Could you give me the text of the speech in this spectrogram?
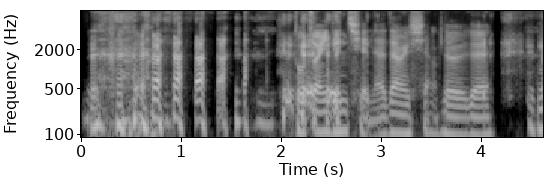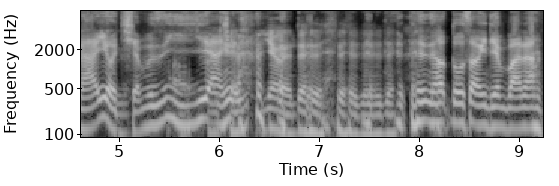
多赚一点钱啊，这样想，对不对？哪有钱不是一样？钱是一样的，对对对对对对。但是要多上一天班啊。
